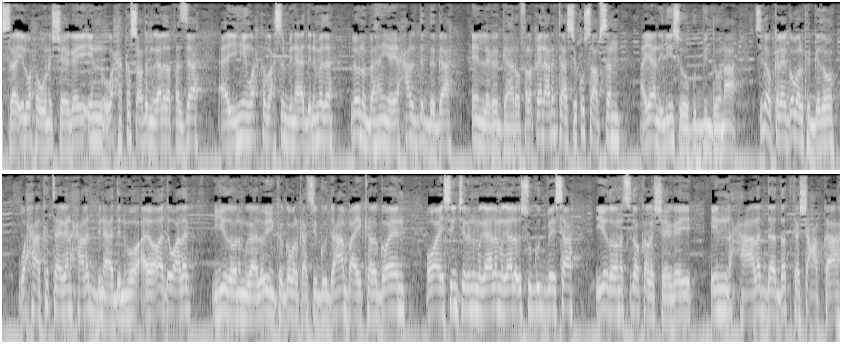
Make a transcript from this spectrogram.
israa'iil waxa uuna sheegay in waxa ka socda magaalada khaza ay yihiin wax ka baxsan bini'aadanimada loona baahan yahay xal deg deg ah in laga gaaro. Falaqayn arrintaasi ku saabsan ayaan idiin soo gudbin doonaa. Sidoo kale gobolka gado waxaa ka taagan xaalad bini'aadanimo oo aad u adag iyadoona magaalooyinka gobolkaasi guud ahaanba ay kala go-een oo aysan jirin magaalo magaalo isu gudbaysa iyadoona sidoo kale sheegay in xaaladda dadka shacabka ah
